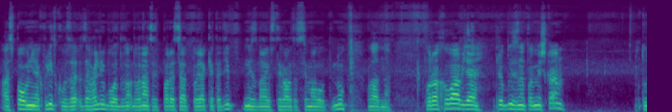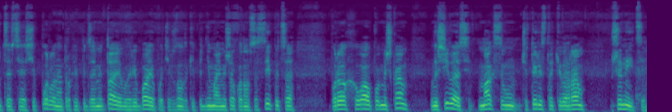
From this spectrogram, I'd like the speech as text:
А сповню як влітку взагалі було 12 поросят, то як я тоді не знаю, встигав це молоти. Ну, ладно. Порахував я приблизно по мішкам. Тут це все ще порване, трохи підзамітаю, вигрібаю, потім знову таки піднімаю мішок, воно все сипеться. Порахував по мішкам, лишилось максимум 400 кг пшениці.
